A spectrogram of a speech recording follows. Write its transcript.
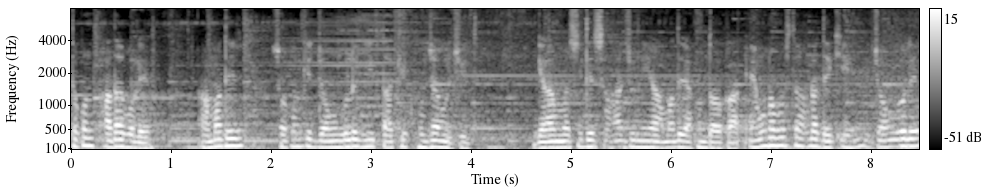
তখন ফাদার বলে আমাদের সকলকে জঙ্গলে গিয়ে তাকে খোঁজা উচিত। গ্রামবাসীদের সাহায্য নিয়ে আমাদের এখন দরকার। এমন অবস্থায় আমরা দেখি জঙ্গলে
